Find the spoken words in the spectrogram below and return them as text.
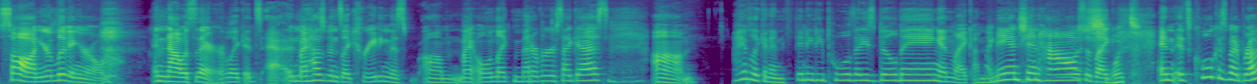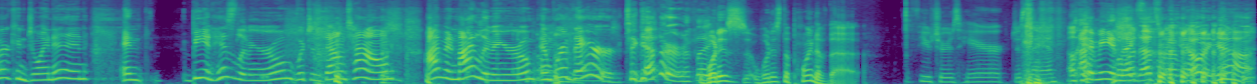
saw in your living room. And now it's there. Like it's and my husband's like creating this um my own like metaverse i guess. Um I have like an infinity pool that he's building and like a mansion house with like What? and it's cool because my brother can join in and be in his living room, which is downtown. I'm in my living room and we're there together. Like what is what is the point of that The future is here. Just saying. Okay. I mean, like that's where I'm going. Yeah.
